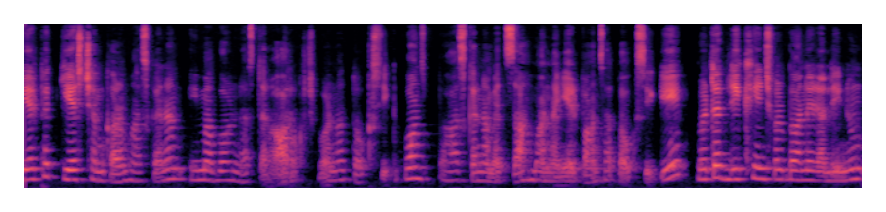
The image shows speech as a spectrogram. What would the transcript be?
Երբեք ես չեմ կարող հասկանամ հիմա որն է այստեղ առողջ, որն է տոքսիկ։ Ոնց հասկանամ այդ սահմանը, երբ անցա տոքսիկի, որտեղ լիքը ինչ որ բաներ է լինում,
